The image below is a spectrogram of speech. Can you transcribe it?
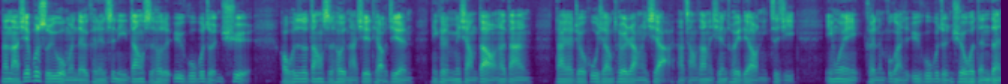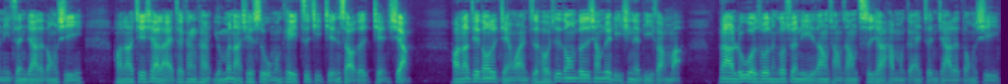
那哪些不属于我们的，可能是你当时候的预估不准确，好，或者说当时候哪些条件你可能没想到，那当然大家就互相退让一下。那厂商你先退掉你自己，因为可能不管是预估不准确或等等你增加的东西，好，那接下来再看看有没有哪些是我们可以自己减少的减项。好，那这些东西减完之后，这些东西都是相对理性的地方嘛。那如果说能够顺利让厂商吃下他们该增加的东西，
